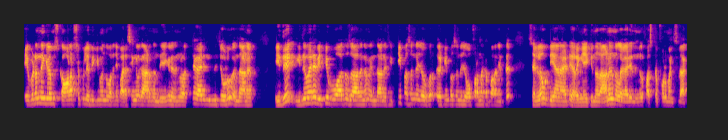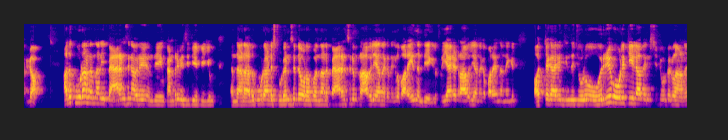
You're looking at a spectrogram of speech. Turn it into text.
എവിടെന്നെങ്കിലും സ്കോളർഷിപ്പ് ലഭിക്കുമെന്ന് പറഞ്ഞ് പരസ്യങ്ങൾ കാണുന്നുണ്ടെങ്കിൽ നിങ്ങൾ ഒറ്റ കാര്യം ചിന്തിച്ചോളൂ. എന്താണ്? ഇത് ഇതുവരെ വിറ്റ് പോവാത്ത സാധനം എന്താണ്? Fifty percentage offer thirty percentage offer എന്നൊക്കെ പറഞ്ഞിട്ട് സെൽ ഔട്ട് ചെയ്യാനായിട്ട് ഇറങ്ങിയിരിക്കുന്നതാണ് എന്നുള്ള കാര്യം നിങ്ങൾ ഫസ്റ്റ് ഓഫ് ഓൾ മനസ്സിലാക്കുക. അത് കൂടാണ്ട് എന്താണ്? ഈ പാരന്റ്സിനെ അവർ എന്ത് ചെയ്യും? കൺട്രി വിസിറ്റ് ചെയ്യിപ്പിക്കും. എന്താണ്? അത് കൂടാണ്ട് സ്റ്റുഡൻസിന്റെ ഓടൊപ്പം എന്താണ്? പാരന്റ്സിനും ട്രാവൽ ചെയ്യാന്നൊക്കെ നിങ്ങൾ പറയുന്നുണ്ടെങ്കിൽ ഫ്രീ ആയിട്ട് ട്രാവൽ ചെയ്യാന്നൊക്കെ പറയുന്നുണ്ടെങ്കിൽ ഒറ്റ കാര്യം ചിന്തിച്ചോളൂ. ഒരു ക്വാളിറ്റി ഇല്ലാത്ത ഇൻസ്റ്റിറ്റ്യൂട്ടുകളാണ്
